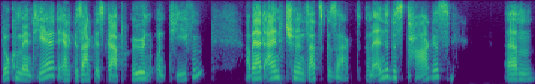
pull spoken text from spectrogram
dokumentiert. Er hat gesagt, es gab Höhen und Tiefen, aber er hat einen schönen Satz gesagt. Am Ende des Tages ähm,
